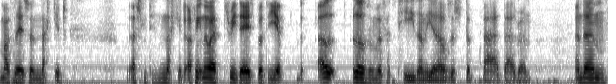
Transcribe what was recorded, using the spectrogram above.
my players were knackered, absolutely knackered. I think now I had three days, but yeah, a a lot of them were fatigued, and yeah, that was just a bad, bad run. And then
